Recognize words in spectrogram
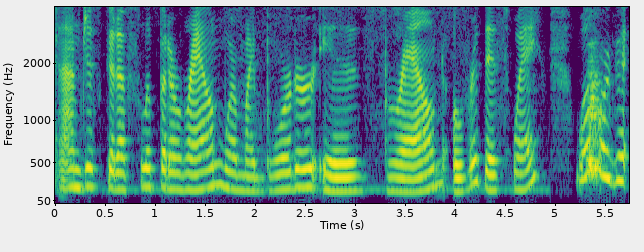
And I'm just going to flip it around where my border is brown over this way. What we're going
